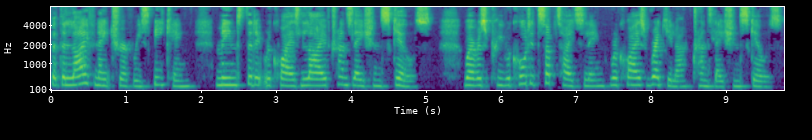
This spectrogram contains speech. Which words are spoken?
but the live nature of respeaking means that it requires live translation skills, whereas pre-recorded subtitling requires regular translation skills.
